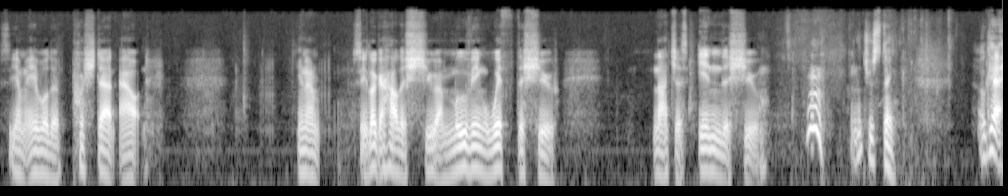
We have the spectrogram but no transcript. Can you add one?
See, I'm able to push that out. And I'm see look at how the shoe I'm moving with the shoe not just in the shoe. Hmm, interesting. Okay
